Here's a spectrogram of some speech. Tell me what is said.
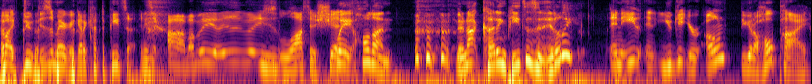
I'm like, dude, this is America. You got to cut the pizza. And he's like, ah, oh, he's lost his shit. Wait, hold on. They're not cutting pizzas in Italy? and eat. And you get your own. You get a whole pie,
